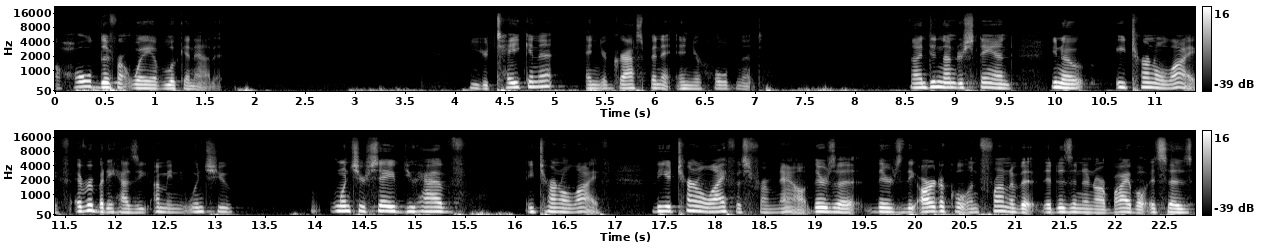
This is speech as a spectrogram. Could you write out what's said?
a whole different way of looking at it. You're taking it and you're grasping it and you're holding it. And I didn't understand, you know, eternal life. Everybody has, I mean, once you once you're saved, you have eternal life the eternal life is from now. There's a there's the article in front of it that isn't in our Bible. It says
